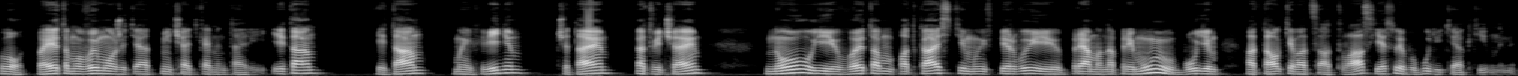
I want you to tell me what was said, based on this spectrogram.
Вот, поэтому вы можете отмечать комментарии и там, и там мы их видим, читаем, отвечаем. Ну и в этом подкасте мы впервые прямо напрямую будем отталкиваться от вас, если вы будете активными.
